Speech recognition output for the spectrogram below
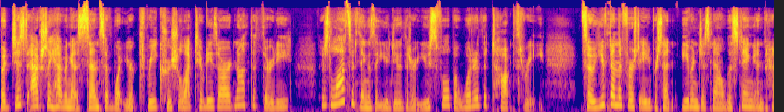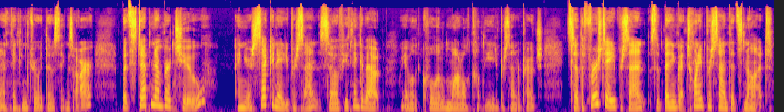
But just actually having a sense of what your three crucial activities are, not the 30, there's lots of things that you do that are useful, but what are the top three? So you've done the first 80%, even just now listening and kind of thinking through what those things are. But step number two, and your second 80%. So if you think about, we have a cool little model called the 80% approach. So the first 80%, so then you've got 20% that's not,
